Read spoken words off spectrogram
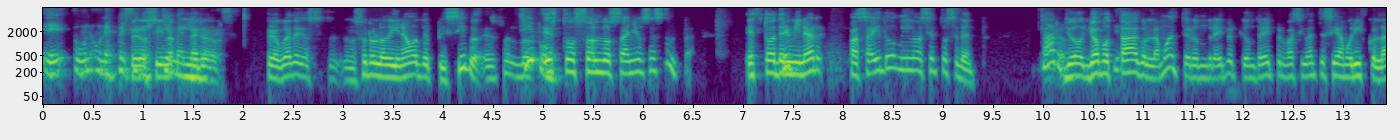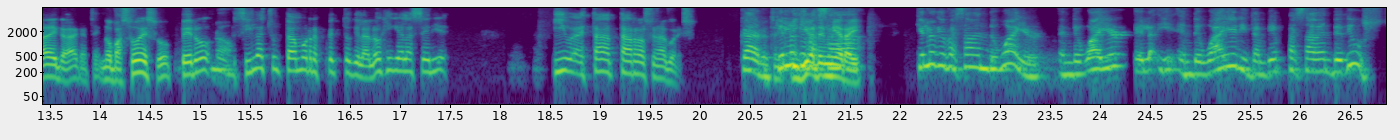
Eh, una, especie de esquema en la pero, cabeza. Pero acuérdate que nosotros lo adivinamos del principio. estos son los años 60. Esto va a terminar pasadito 1970. Claro. Yo, yo apostaba con la muerte de Don Draper, que Don Draper básicamente se iba a morir con la década, No pasó eso, pero sí la chuntamos respecto a que la lógica de la serie iba, está, está relacionada con eso. Claro, ¿qué es, lo que pasaba, ahí. ¿qué es lo que pasaba en The Wire? En The Wire, en The Wire y también pasaba en The Deuce,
